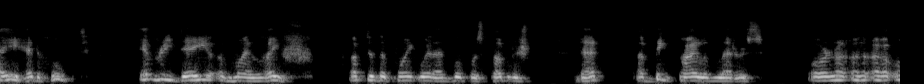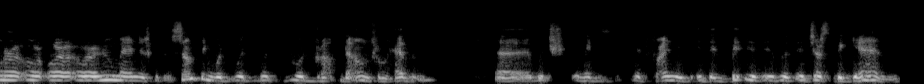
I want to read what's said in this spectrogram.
I had hoped every day of my life up to the point where that book was published that a big pile of letters or, an, uh, or, or, or, or, a new manuscript, something would, would, would, would drop down from heaven, uh, which, I mean, it finally, it, it, it, it, just began.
